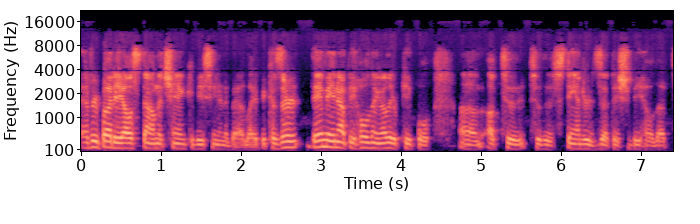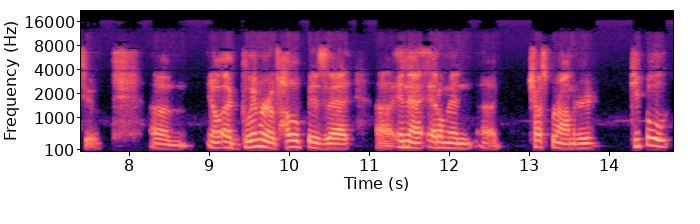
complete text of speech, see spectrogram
everybody else down the chain could be seen in a bad light because they're they may not be holding other people um, up to to the standards that they should be held up to. Um, you know, a glimmer of hope is that uh, in that Edelman uh, trust barometer, people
